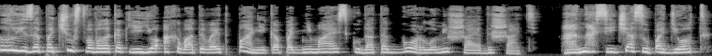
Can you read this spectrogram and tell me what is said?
Луиза почувствовала, как ее охватывает паника, поднимаясь куда-то к горлу, мешая дышать. Она сейчас упадет,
